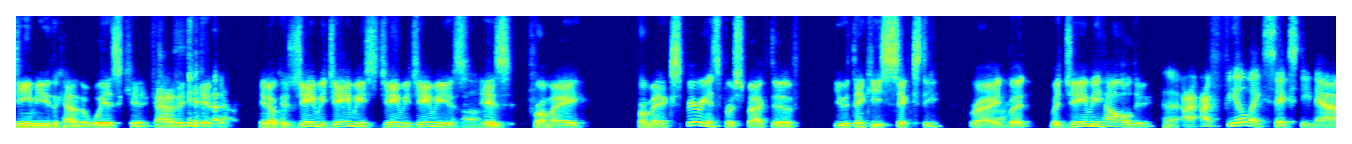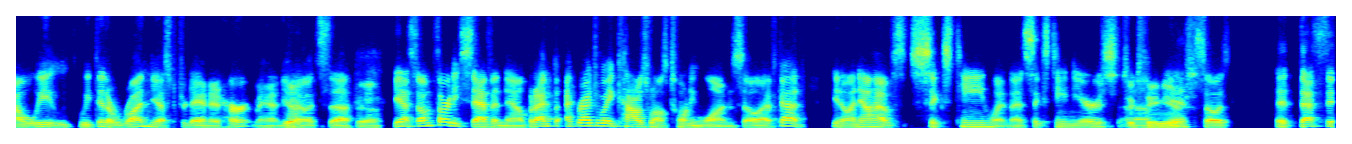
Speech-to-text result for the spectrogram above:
deem you the kind of the whiz kid, kind of the kid, that, you know, because Jamie, Jamie's Jamie, Jamie is Oh. is from a from an experience perspective, you would think he's sixty, right? But but Jamie, how old are you? Uh, I, I feel like 60 now. We we did a run yesterday and it hurt, man. You Yeah. know, it's uh Yeah. yeah, so I'm 37 now, but I I graduated college when I was 21. So I've got, you know, I now have 16, what, that's 16 years. 16 yeah, years. so it's it, that's the,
